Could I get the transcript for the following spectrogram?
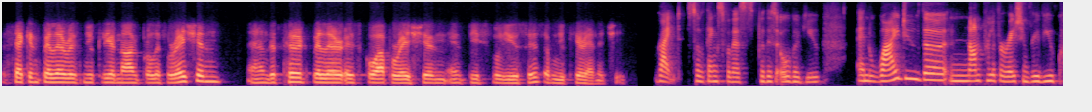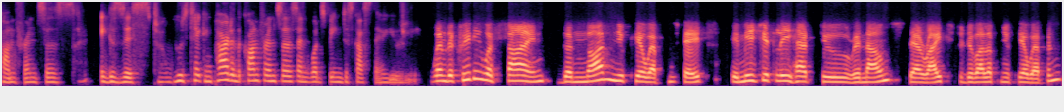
The second pillar is nuclear non-proliferation. And the third pillar is cooperation and peaceful uses of nuclear energy. Right. So thanks for this for this overview. And why do the non-proliferation review conferences exist? Who's taking part in the conferences and what's being discussed there usually? When the treaty was signed, the non-nuclear weapon states immediately had to renounce their right to develop nuclear weapons.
